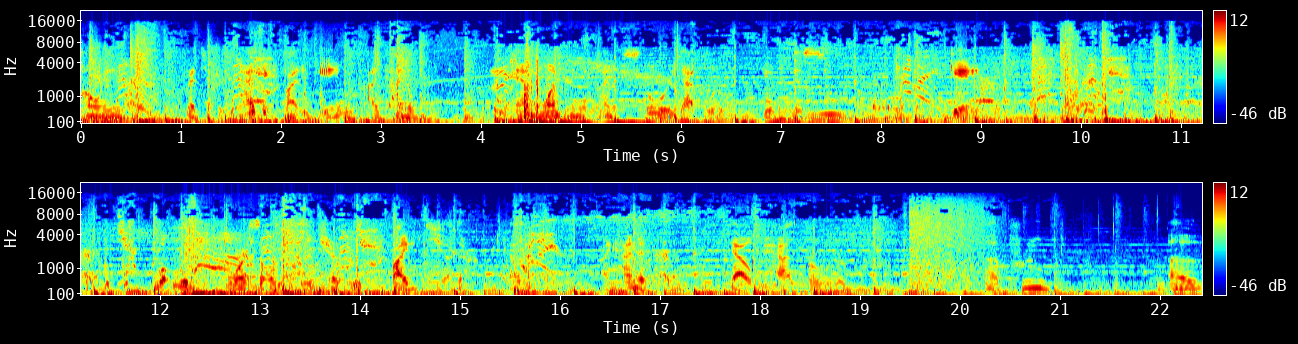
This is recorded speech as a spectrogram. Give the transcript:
Pony Friendship Magic fighting game, I kind of am wondering what kind of story that would have given this game. What would force all the other characters to fight each other? Because I kind of doubt Hasbro would have approved of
